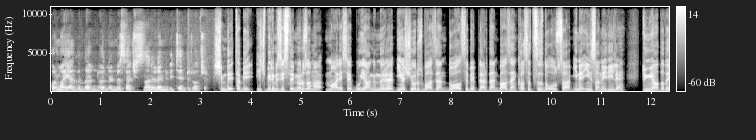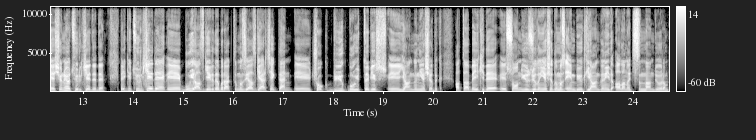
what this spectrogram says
orman yangınlarının önlenmesi açısından önemli bir tedbir olacak. Şimdi tabii hiçbirimiz istemiyoruz ama maalesef bu yangınları yaşıyoruz. Bazen doğal sebeplerden, bazen kasıtsız da olsa yine insan eliyle. Dünyada da yaşanıyor, Türkiye'de de. Peki Türkiye'de e, bu yaz geride bıraktığımız yaz gerçekten e, çok büyük boyutta bir e, yangın yaşadık. Hatta belki de e, son yüzyılın yaşadığımız en büyük yangınıydı alan açısından diyorum.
